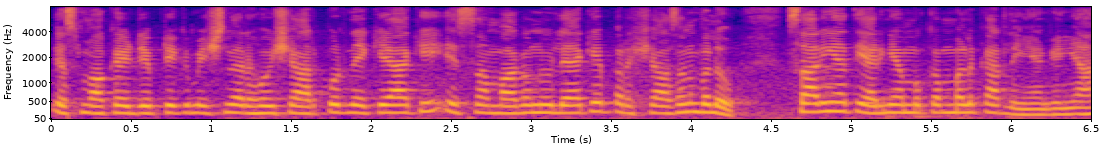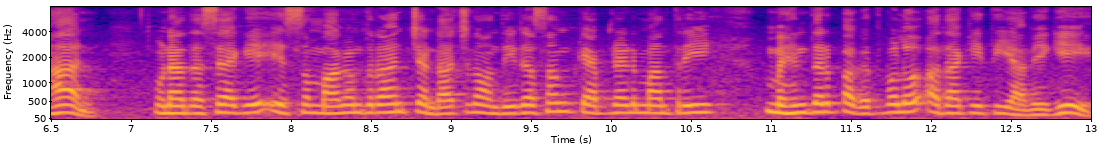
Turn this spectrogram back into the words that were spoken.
ਇਸ ਮੌਕੇ ਡਿਪਟੀ ਕਮਿਸ਼ਨਰ ਹੁਸ਼ਿਆਰਪੁਰ ਨੇ ਕਿਹਾ ਕਿ ਇਸ ਸਮਾਗਮ ਨੂੰ ਲੈ ਕੇ ਪ੍ਰਸ਼ਾਸਨ ਵੱਲੋਂ ਸਾਰੀਆਂ ਤਿਆਰੀਆਂ ਮੁਕੰਮਲ ਕਰ ਲਈਆਂ ਗਈਆਂ ਹਨ। ਉਨ੍ਹਾਂ ਦੱਸਿਆ ਕਿ ਇਸ ਸਮਾਗਮ ਦੌਰਾਨ ਝੰਡਾ ਚੜਾਉਣ ਦੀ ਰਸਮ ਕੈਬਨਿਟ ਮੰਤਰੀ ਮਹਿੰਦਰ ਭਗਤ ਵੱਲੋਂ ਅਦਾ ਕੀਤੀ ਜਾਵੇਗੀ।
